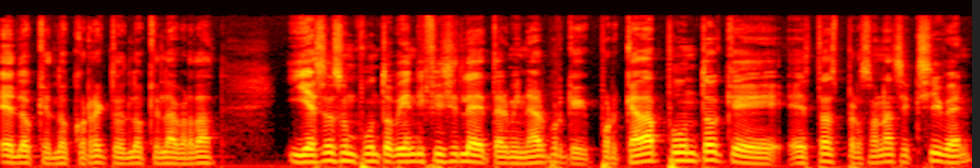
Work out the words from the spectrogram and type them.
es lo que es lo correcto, es lo que es la verdad. Y eso es un punto bien difícil de determinar porque por cada punto que estas personas exhiben,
